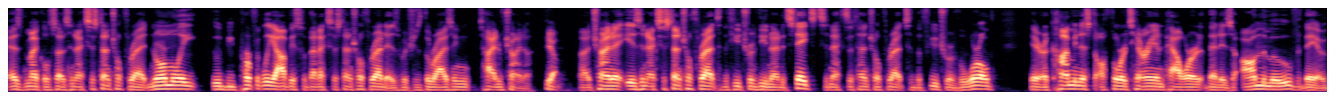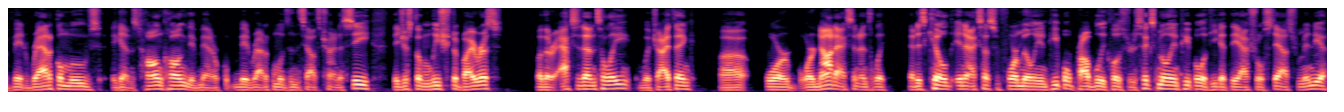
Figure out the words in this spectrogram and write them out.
as Michael says, an existential threat. Normally, it would be perfectly obvious what that existential threat is, which is the rising tide of China. Yeah. Uh, China is an existential threat to the future of the United States. It's an existential threat to the future of the world. They're a communist authoritarian power that is on the move. They have made radical moves against Hong Kong. They've made, made radical moves in the South China Sea. They just unleashed a virus, whether accidentally, which I think, uh, or or not accidentally, that has killed in excess of four million people, probably closer to six million people if you get the actual stats from India.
